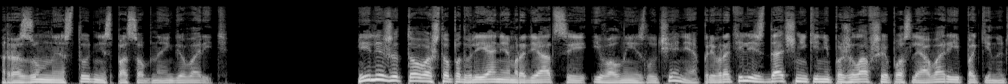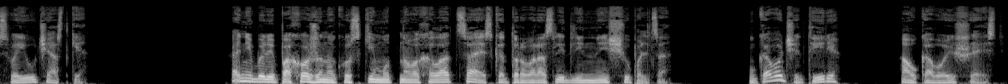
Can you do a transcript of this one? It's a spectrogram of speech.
Разумные студни, способные говорить. Или же то, во что под влиянием радиации и волны излучения превратились дачники, не пожелавшие после аварии покинуть свои участки. Они были похожи на куски мутного холодца, из которого росли длинные щупальца. У кого четыре, а у кого и шесть.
